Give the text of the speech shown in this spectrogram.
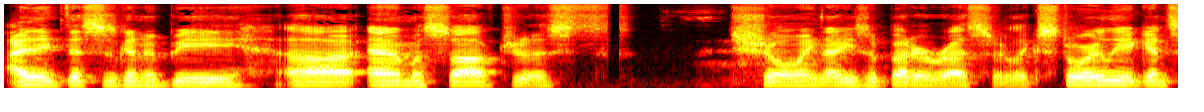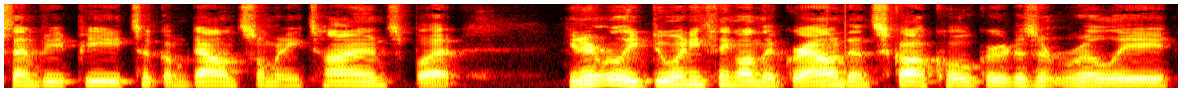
I think this is going to be uh, Amosov just showing that he's a better wrestler. Like Storley against MVP took him down so many times, but he didn't really do anything on the ground. And Scott Coker doesn't really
